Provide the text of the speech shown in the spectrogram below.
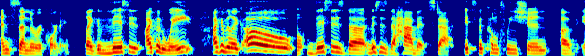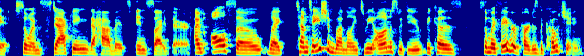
and send the recording. Like this is I could wait. I could be like, "Oh, this is the this is the habit stack. It's the completion of it." So I'm stacking the habits inside there. I'm also like temptation bundling to be honest with you because so my favorite part is the coaching,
